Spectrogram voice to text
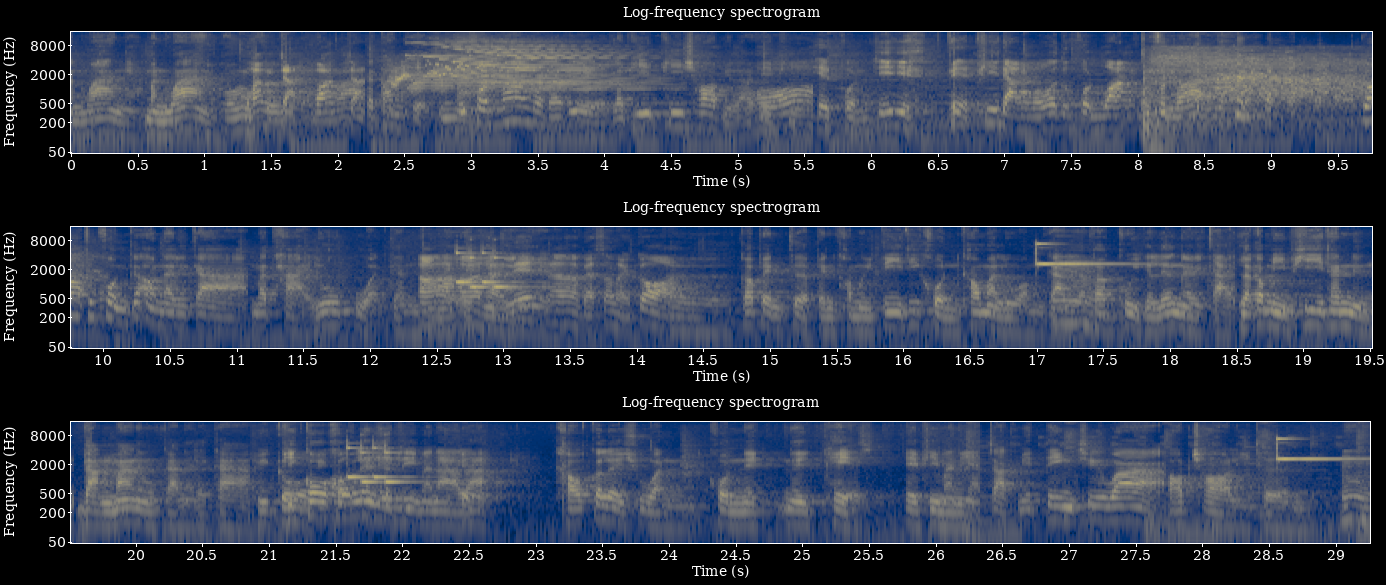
มันว่างไง มันว่างเพราะมันว่างจัดโควิว่างจัด ก็ตั้งเพจขึ้นทุกมาคนว่างหมดนะพี่แล้วพี่พี่ชอบอยู่แล้ว อ๋อ AP เหตุผลที่เพจพี่ดังเพราะว่าทุกคนว่าง ทุกคนว่าง ก็ทุกคนก็เอานาฬิกามาถ่ายรูปอวดกันอ่าในอ่า AP ถ่ายเล่น Mania อ่าแบบสมัยก่อน เออก็เป็นเกิดเป็นคอมมูนิตี้ที่คนเข้ามารวมกัน อืมแล้วก็คุยกันเรื่องนาฬิกา แล้วก็มีพี่ท่านหนึ่งดังมากในวงการนาฬิกาพี่โก้พี่โก้เขาก็เล่นพี่ AP โก้มานานโอเคละเขาก็เลยชวนคนในในเพจ AP Mania จัดมิทติ้งชื่อว่า Offshore Return อืม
